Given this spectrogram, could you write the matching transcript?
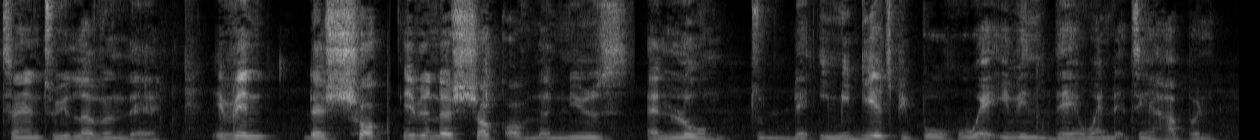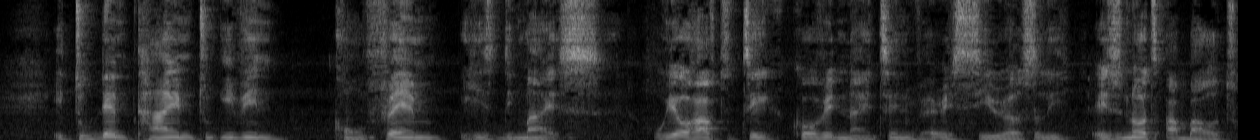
10 to 11 there. Even the shock even the shock of the news alone to the immediate people who were even there when the thing happened it took them time to even confirm his demise. We all have to take covid-19 very seriously. It's not about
